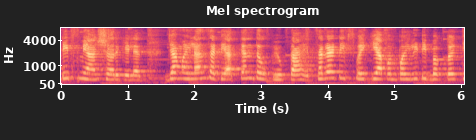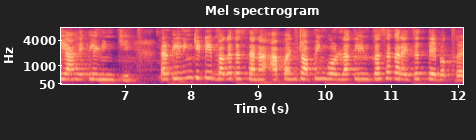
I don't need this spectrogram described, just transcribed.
टिप्स मी आज शेअर केल्यात ज्या महिलांसाठी अत्यंत उपयुक्त आहेत. सगळ्या टिप्सपैकी आपण पहिली टिप बघतोय ती आहे क्लिनिंगची तर क्लिनिंगची टिप बघत असताना आपण चॉपिंग बोर्डला क्लीन कसं करायचं ते बघतोय.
